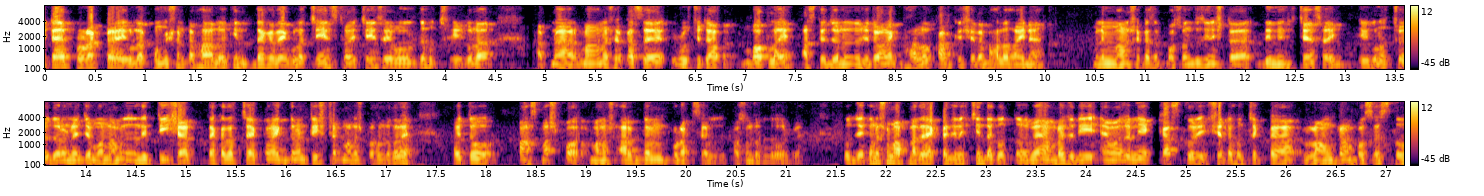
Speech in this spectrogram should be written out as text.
এটা প্রোডাক্টটা এগুলো কমিশনটা ভালো, কিন্তু দেখা যায় এগুলো চেঞ্জ হয়। চেঞ্জ হয় বলতে হচ্ছে এগুলা আপনার মানুষের কাছে রুচিটা বদলায়। আজকের জন্য যেটা অনেক ভালো, কালকে সেটা ভালো হয় না। মানে মানুষের কাছে পছন্দ জিনিসটা দিন দিন চেঞ্জ হয়। এগুলো হচ্ছে ওই ধরনের, যেমন আমাদের টি শার্ট দেখা যাচ্ছে এখন এক ধরনের টি শার্ট মানুষ পছন্দ করে, হয়তো পাঁচ মাস পর মানুষ আরেক ধরনের প্রোডাক্ট সেল পছন্দ করবে। তো যে কোনো সময় আপনাদের একটা জিনিস চিন্তা করতে হবে। আমরা যদি অ্যামাজন নিয়ে কাজ করি, সেটা হচ্ছে একটা লং টার্ম প্রসেস তো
